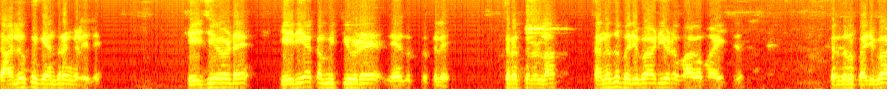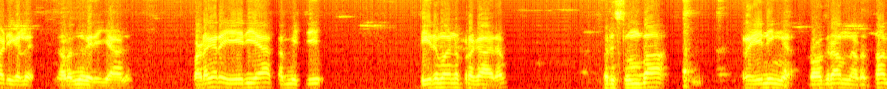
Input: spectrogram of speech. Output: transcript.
താലൂക്ക് കേന്ദ്രങ്ങളിൽ കെ ജിഒയുടെ ഏരിയ കമ്മിറ്റിയുടെ നേതൃത്വത്തിൽ ഇത്തരത്തിലുള്ള തനത് പരിപാടിയുടെ ഭാഗമായിട്ട് ഇത്തരത്തിലുള്ള പരിപാടികൾ നടന്നു വരികയാണ്. വടകര ഏരിയ കമ്മിറ്റി തീരുമാനപ്രകാരം ഒരു സുംബ ട്രെയിനിങ് പ്രോഗ്രാം നടത്താം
